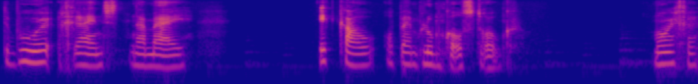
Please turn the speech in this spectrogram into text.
De boer grijnst naar mij. Ik kou op mijn bloemkoolstronk. Morgen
